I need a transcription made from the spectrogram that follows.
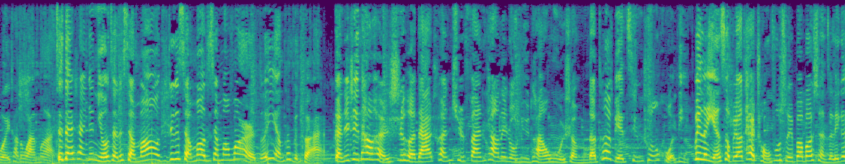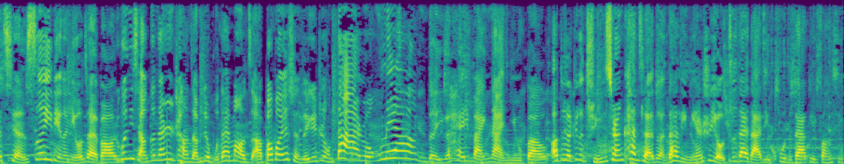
非常的完美。再戴上一个牛仔的小帽子，这个小帽子像猫猫耳朵一样特别可爱，感觉这套很适合大家穿去翻跳那种女团。舞什么的特别青春活力。为了颜色不要太重复，所以包包选择了一个浅色一点的牛仔包。如果你想更加日常，咱们就不戴帽子啊。包包也选择一个这种大容量的一个黑白奶牛包。哦，对了，这个裙子虽然看起来短，但里面是有自带打底裤的，大家可以放心。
